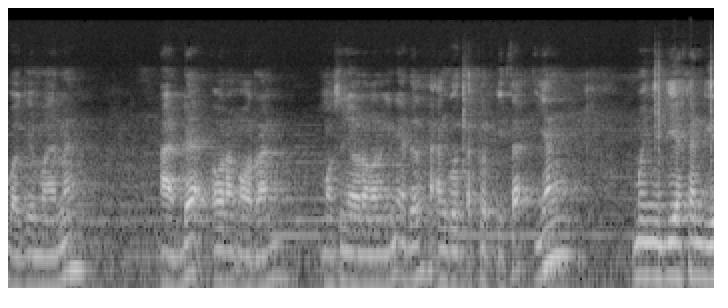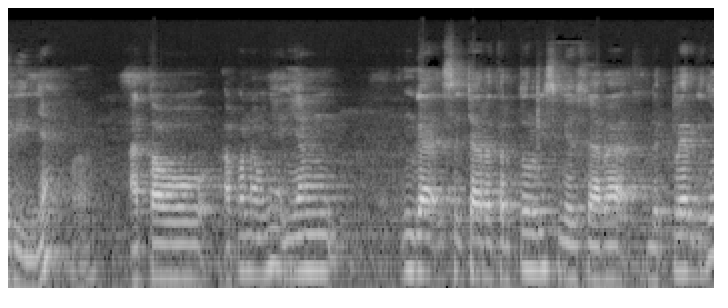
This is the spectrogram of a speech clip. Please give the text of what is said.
bagaimana ada orang-orang maksudnya orang-orang ini adalah anggota klub kita yang menyediakan dirinya atau apa namanya yang nggak secara tertulis nggak secara declare gitu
